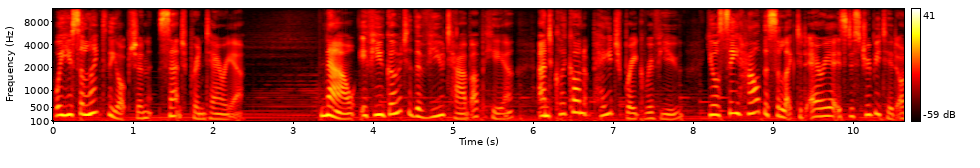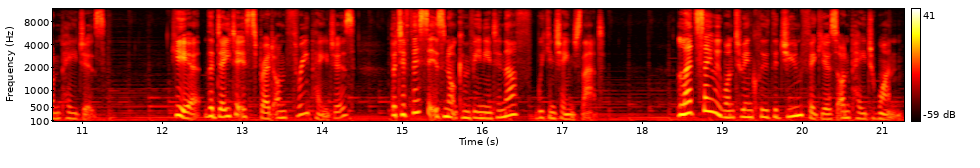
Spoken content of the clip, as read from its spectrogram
where you select the option Set Print Area. Now, if you go to the View tab up here and click on Page Break Preview, you'll see how the selected area is distributed on pages. Here, the data is spread on three pages, but if this is not convenient enough, we can change that. Let's say we want to include the June figures on page 1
